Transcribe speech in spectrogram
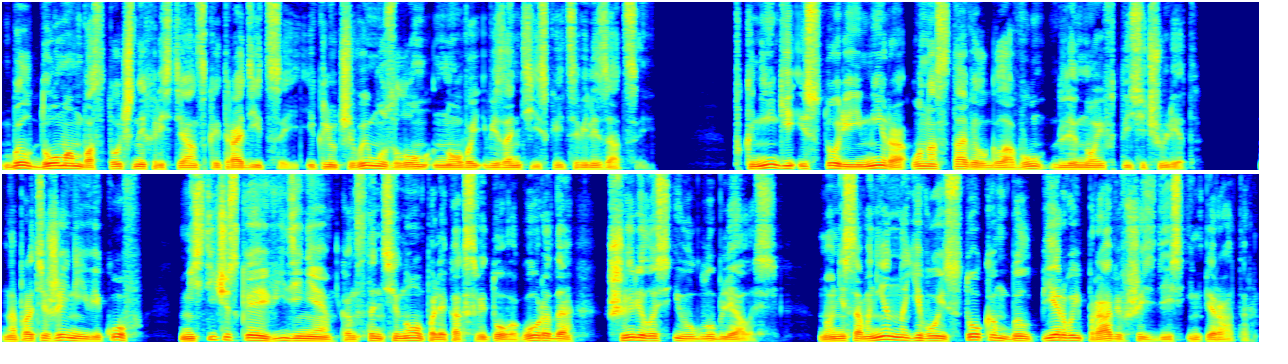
был домом восточной христианской традиции и ключевым узлом новой византийской цивилизации. В книге «Истории мира» он оставил главу длиной в тысячу лет. На протяжении веков мистическое видение Константинополя как святого города ширилось и углублялось, но, несомненно, его истоком был первый правивший здесь император.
